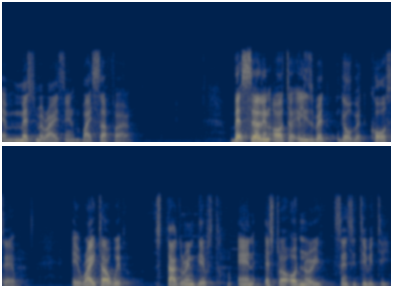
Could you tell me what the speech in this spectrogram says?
and mesmerizing by Sapphire. Best-selling author Elizabeth Gilbert calls her a writer with staggering gifts and extraordinary sensitivity.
